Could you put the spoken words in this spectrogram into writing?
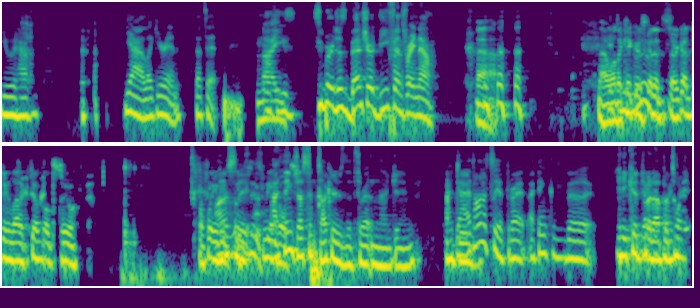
you would have, yeah, like you're in. That's it. Nice. Sieber, just bench your defense right now. Nah. Nah, well, If the you kickers going to they're gonna do a lot of field goals too. Hopefully, Honestly, I think. Justin Tucker is the threat in that game. I do. Yeah, it's honestly a threat. I think the he could put up a 20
